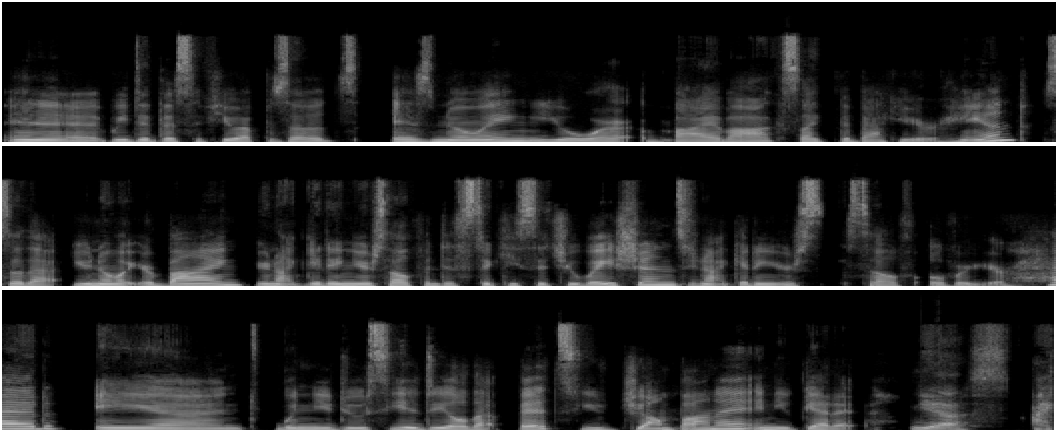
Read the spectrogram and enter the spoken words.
and uh, we did this a few episodes, is knowing your buy box like the back of your hand so that you know what you're buying. You're not getting yourself into sticky situations. You're not getting yourself over your head. And when you do see a deal that fits, you jump on it and you get it. Yes. I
